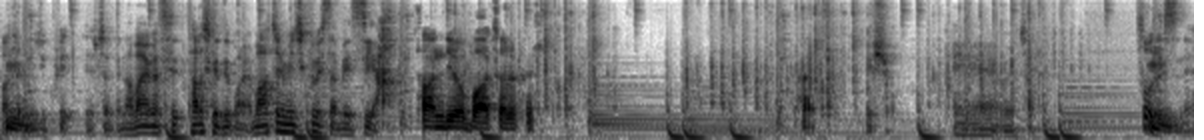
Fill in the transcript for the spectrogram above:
バーチャルミュージックフェス、ちょっと名前がせ正しく出てこない。バーチャルミュージックフェスは別や。よサンリオバーチャルフェス。い。しょ。えー、そうですね、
